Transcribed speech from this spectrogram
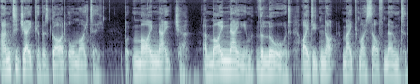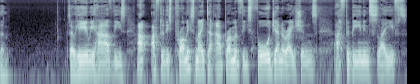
and to Jacob as God Almighty. But my nature and my name, the Lord, I did not make myself known to them. So here we have these, after this promise made to Abram of these four generations after being enslaved,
